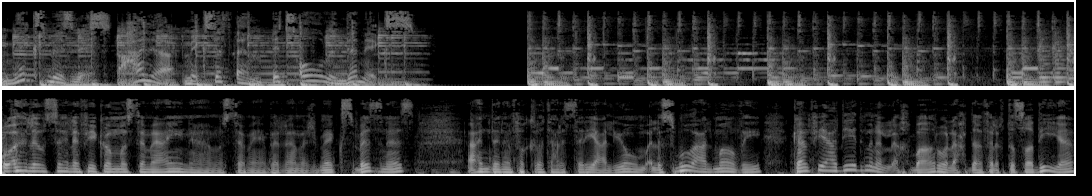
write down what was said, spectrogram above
Mix Business على Mix FM. It's all in the mix واهلا وسهلا فيكم مستمعينا مستمعي برنامج Mix Business عندنا فقرة على السريع اليوم. الأسبوع الماضي كان في عديد من الأخبار والأحداث الاقتصادية.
